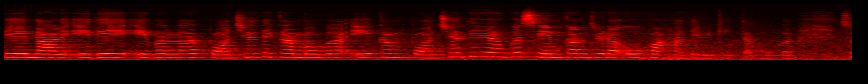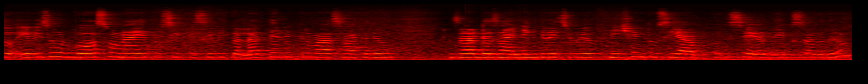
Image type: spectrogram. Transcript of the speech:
ਤੇ ਨਾਲ ਇਹਦੇ ਇਹ ਵਾਲਾ ਪੌਂਚਿਆਂ ਤੇ ਕੰਮ ਆਊਗਾ, ਇਹ ਕੰਮ ਪੌਂਚਿਆਂ ਤੇ ਵੀ ਆਊਗਾ ਸੇਮ ਕੰਮ ਜਿਹੜਾ ਉਹ ਬਾਹਾਂ ਤੇ ਵੀ ਕੀਤਾ ਹੋਊਗਾ। ਸੋ ਇਹ ਵੀ ਸੂਟ ਬਹੁਤ ਸੋਹਣਾ ਹੈ, ਤੁਸੀਂ ਕਿਸੇ ਵੀ ਕਲਰ ਤੇ ਵੀ ਕਰਵਾ ਸਕਦੇ ਹੋ। ਜਾਂ ਡਿਜ਼ਾਈਨਿੰਗ ਦੇ ਵਿੱਚ ਵੀ ਫਿਨਿਸ਼ਿੰਗ ਤੁਸੀਂ ਆਪ ਖੁਦ ਸੇ ਦੇਖ ਸਕਦੇ ਹੋ।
